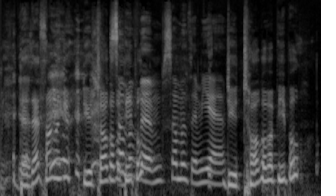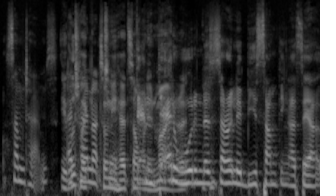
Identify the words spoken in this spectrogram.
me? Does that sound like you? Do you talk over some people? of them, some of them, yeah. Do you talk over people? Sometimes It I try like not Tony to. had someone then in that right? wouldn't necessarily be something I say. Uh,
